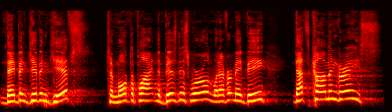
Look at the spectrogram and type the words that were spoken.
They've been given gifts to multiply it in the business world, whatever it may be. That's common grace.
